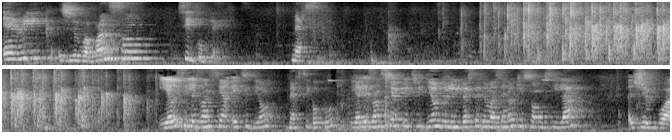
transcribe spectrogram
Eric, je vois Vincent. S'il vous plaît. Merci. Il y a aussi les anciens étudiants, merci beaucoup. Il y a les anciens étudiants de l'Université de Masséno qui sont aussi là. Je vois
